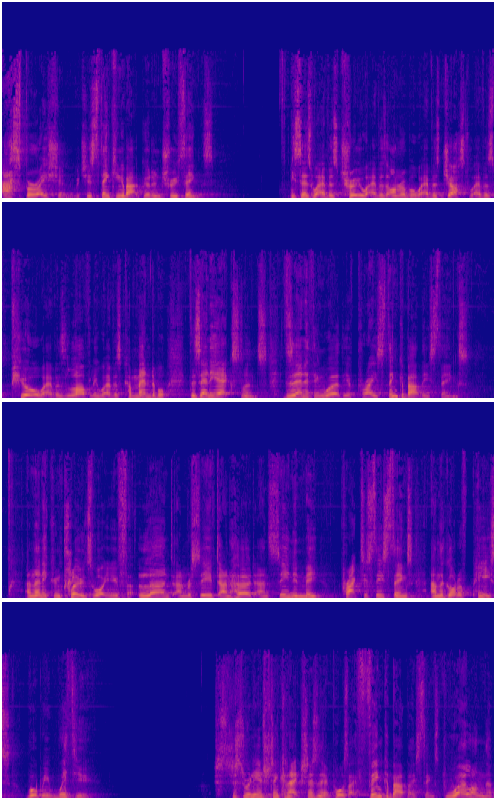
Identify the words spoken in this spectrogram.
aspiration, which is thinking about good and true things. He says, whatever's true, whatever's honorable, whatever's just, whatever's pure, whatever's lovely, whatever's commendable, if there's any excellence, if there's anything worthy of praise, think about these things. And then he concludes, what you've learned and received and heard and seen in me, practice these things, and the God of peace will be with you. It's just a really interesting connection, isn't it? Paul's like, think about those things, dwell on them.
